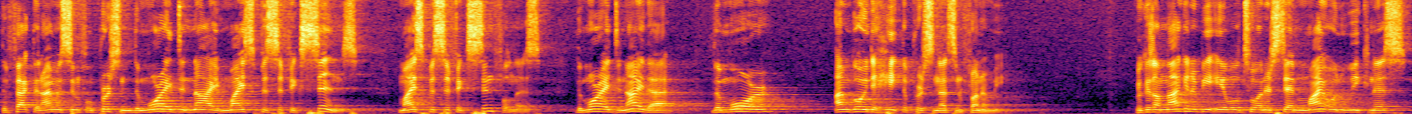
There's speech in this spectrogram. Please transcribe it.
the fact that I'm a sinful person, the more I deny my specific sins, my specific sinfulness, the more I deny that, the more I'm going to hate the person that's in front of me. Because I'm not going to be able to understand my own weakness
